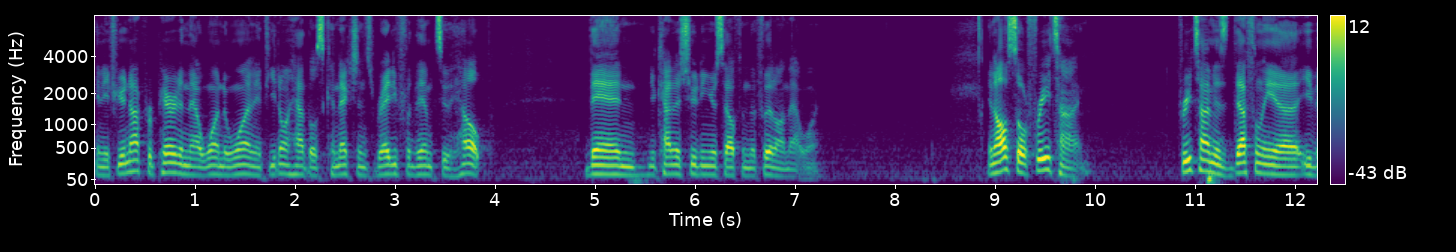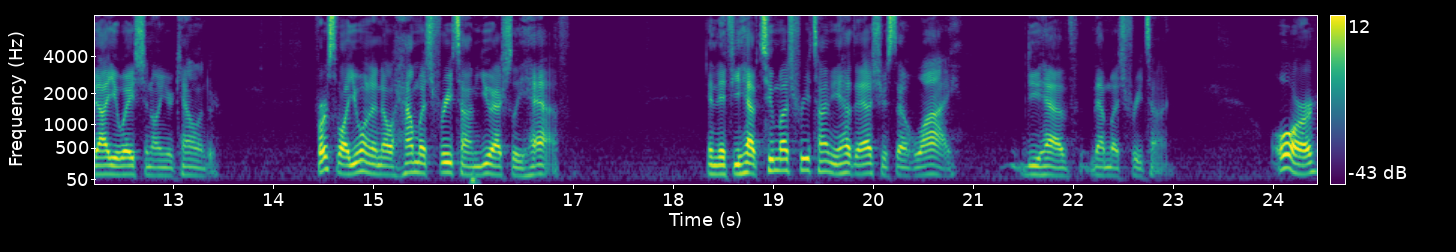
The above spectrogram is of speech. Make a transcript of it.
And if you're not prepared in that one to one, if you don't have those connections ready for them to help, then you're kind of shooting yourself in the foot on that one. And also, free time. Free time is definitely an evaluation on your calendar. First of all, you want to know how much free time you actually have. And if you have too much free time, you have to ask yourself, why do you have that much free time? Or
